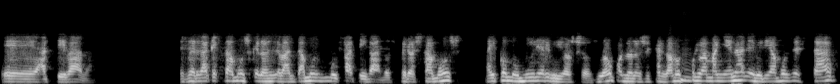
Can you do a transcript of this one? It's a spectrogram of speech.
eh, activada. Es verdad que estamos, que nos levantamos muy fatigados, pero estamos ahí como muy nerviosos, ¿no? Cuando nos descargamos por la mañana deberíamos de estar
